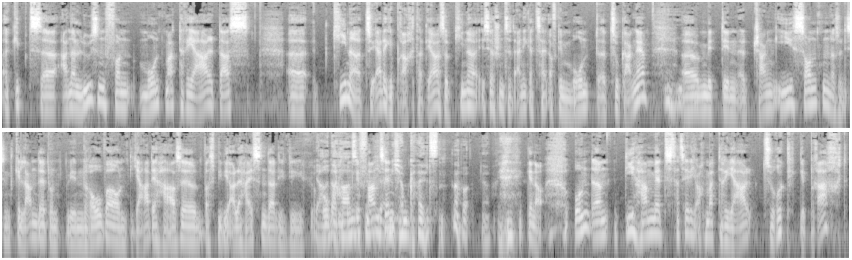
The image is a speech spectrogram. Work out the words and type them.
äh, gibt's äh, Analysen von Mondmaterial, das äh, China zur Erde gebracht hat. Ja, also China ist ja schon seit einiger Zeit auf dem Mond äh, zugange mhm. äh, mit den äh, Chang'e-Sonden. Also die sind gelandet und wie ein Rover und Jadehase und was wie die alle heißen da, die die ja, Rover, die umgefahren sind. am geilsten. Aber, ja. genau. Und ähm, die haben jetzt tatsächlich auch Material zurückgebracht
